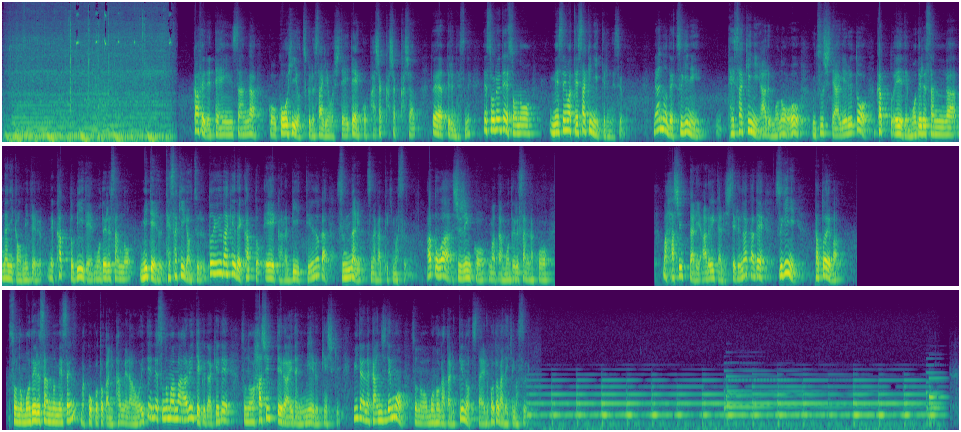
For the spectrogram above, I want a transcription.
カフェで店員さんがこうコーヒーを作る作業をしていてこうカシャカシャカシャとやってるんですね。でそれでその目線は手先に行ってるんですよ。なので次に手先にあるものを映してあげるとカット A でモデルさんが何かを見てる。でカット B でモデルさんの見てる手先が映るというだけでカット A から B っていうのがすんなりつながってきます。あとは主人公またモデルさんがこうまあ、走ったり歩いたりしてる中で次に例えばそのモデルさんの目線、まあ、こことかにカメラを置いてでそのまま歩いていくだけでその走ってる間に見える景色みたいな感じでもその物語っていうのを伝えることができます。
